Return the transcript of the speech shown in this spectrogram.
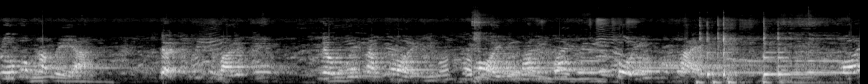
รู้พวกข้าไปอะอยากจะไม่กี่มาเลยพี่เดี๋ยวไม่หลับหน่อยหน่อยกี่มาเอยพี่โกยใส่ร้อย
